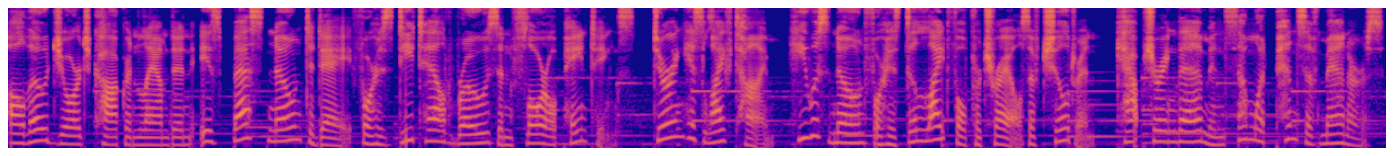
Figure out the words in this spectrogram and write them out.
Although George Cochran Lambdin is best known today for his detailed rose and floral paintings, during his lifetime, he was known for his delightful portrayals of children, capturing them in somewhat pensive manners,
